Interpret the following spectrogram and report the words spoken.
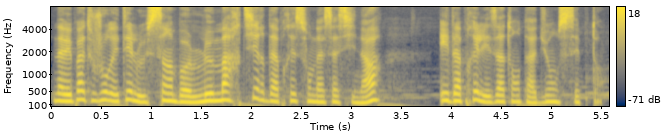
n'avait pas toujours été le symbole, le martyr d'après son assassinat et d'après les attentats du 11 septembre.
